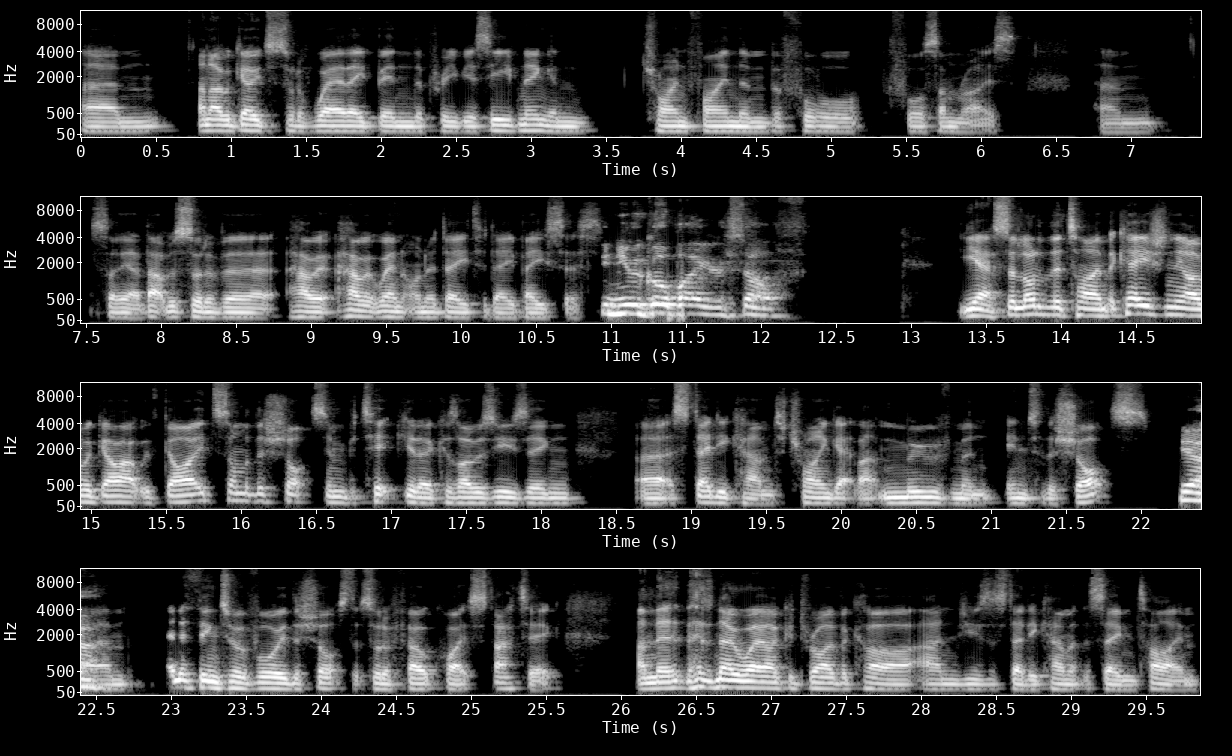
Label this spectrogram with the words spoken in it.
um, and i would go to sort of where they'd been the previous evening and try and find them before before sunrise. Um, so yeah, that was sort of a how it how it went on a day to day basis. And you would go by yourself. Yes, a lot of the time. Occasionally, I would go out with guides. Some of the shots, in particular, because I was using uh, a steady cam to try and get that movement into the shots. Yeah. Um, anything to avoid the shots that sort of felt quite static. And there, there's no way I could drive a car and use a steady cam at the same time.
